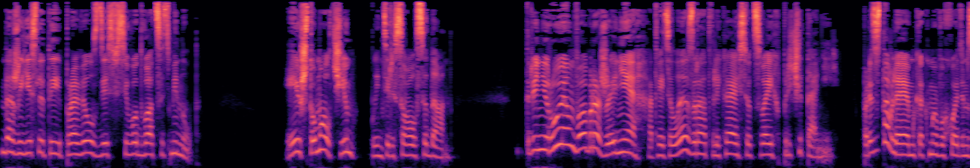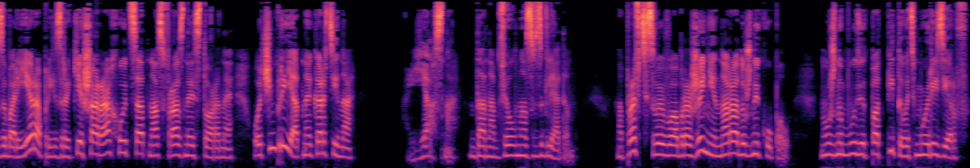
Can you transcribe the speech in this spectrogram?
даже если ты провел здесь всего двадцать минут. «И что молчим?» — поинтересовался Дан. «Тренируем воображение», — ответил Эзра, отвлекаясь от своих причитаний. «Представляем, как мы выходим за барьер, а призраки шарахаются от нас в разные стороны. Очень приятная картина». «Ясно», — Дан обвел нас взглядом. «Направьте свое воображение на радужный купол. Нужно будет подпитывать мой резерв.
